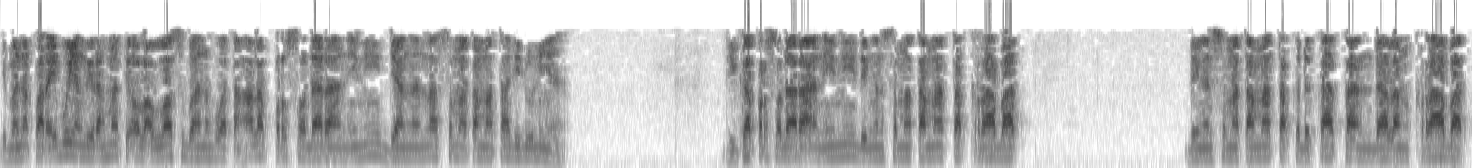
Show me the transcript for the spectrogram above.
Di mana para ibu yang dirahmati oleh Allah Subhanahu wa taala, persaudaraan ini janganlah semata-mata di dunia. Jika persaudaraan ini dengan semata-mata kerabat, dengan semata-mata kedekatan dalam kerabat,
